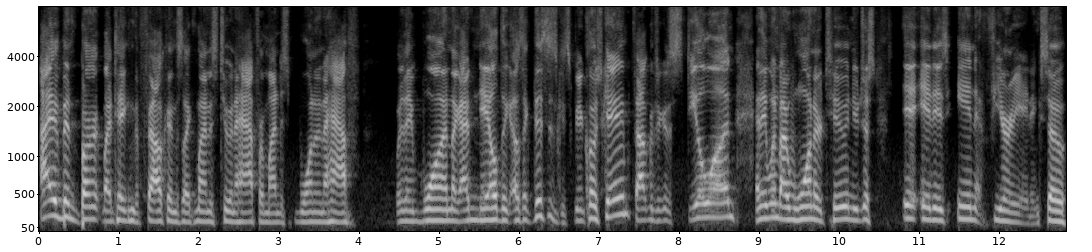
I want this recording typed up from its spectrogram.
I have been burnt by taking the Falcons like minus two and a half or minus one and a half, where they won. Like I nailed it. I was like, this is going to be a close game. Falcons are going to steal one, and they win by one or two. And you just it, it is infuriating. So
